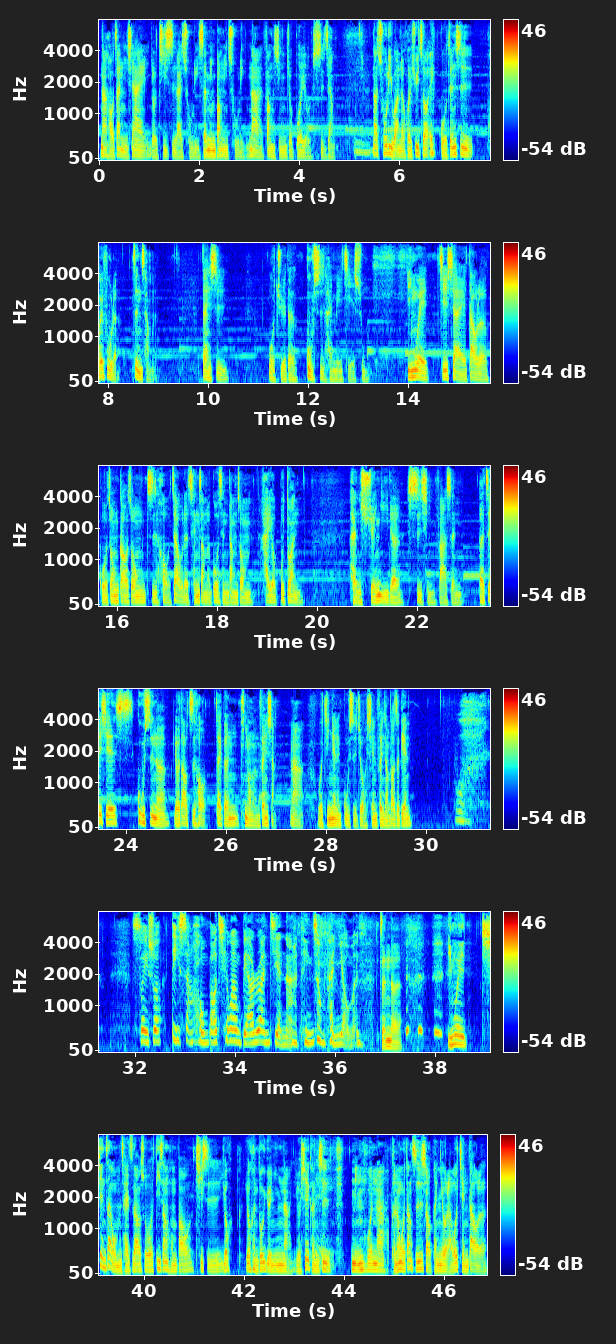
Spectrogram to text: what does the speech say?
那好在你现在有及时来处理，神明帮你处理，那放心就不会有事这样。嗯那处理完了回去之后，哎，果真是恢复了，正常了。但是我觉得故事还没结束，因为接下来到了国中、高中之后，在我的成长的过程当中，还有不断很悬疑的事情发生。而这些故事呢，留到之后再跟听友们分享。那我今天的故事就先分享到这边。哇，所以说地上红包千万不要乱捡呐、听众朋友们。真的，因为现在我们才知道说，地上红包其实有有很多原因呐、有些可能是冥婚呐、可能我当时是小朋友啦，我捡到了，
